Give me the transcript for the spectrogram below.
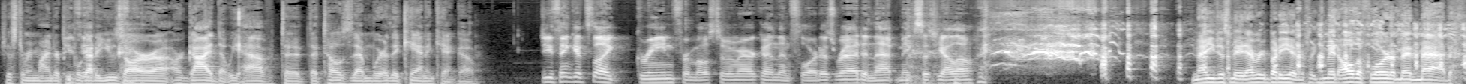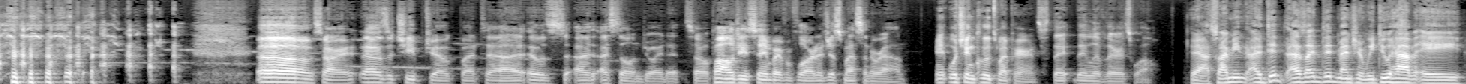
just a reminder people got to use our uh, our guide that we have to that tells them where they can and can't go Do you think it's like green for most of America and then Florida's red and that makes us yellow? now you just made everybody you made all the florida men mad oh, sorry. That was a cheap joke, but uh, it was I, I still enjoyed it. So apologies to anybody from Florida just messing around. It, which includes my parents. They they live there as well. Yeah, so I mean, I did as I did mention, we do have a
